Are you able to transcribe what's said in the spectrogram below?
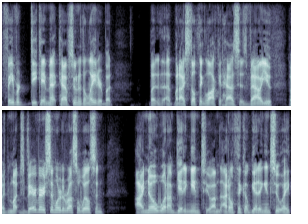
favor DK Metcalf sooner than later, but but uh, but I still think Lockett has his value. But much very very similar to Russell Wilson, I know what I'm getting into. I'm I don't think I'm getting into a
